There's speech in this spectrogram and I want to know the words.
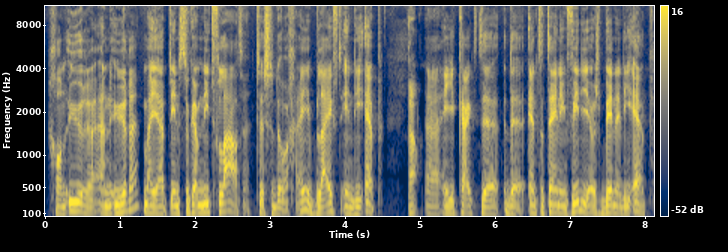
gewoon uren en uren, maar je hebt Instagram niet verlaten tussendoor. Hè? Je blijft in die app. Ja. en je kijkt de, de entertaining video's binnen die app.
